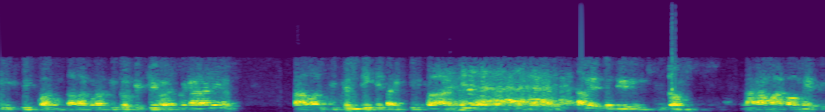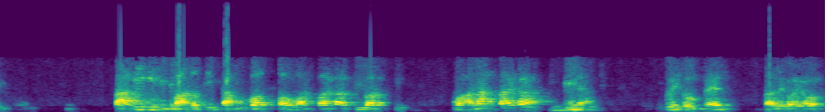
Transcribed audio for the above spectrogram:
di istighfar, salah kurang tidur kecewa. Sekarang ini kalau diganti kita istighfar. Tapi itu diri dong. Nah, nama kau Tapi ini dimaksud hitam, kok tawar pada biwak Wala taka bina. Itu itu ben. Tadi kaya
